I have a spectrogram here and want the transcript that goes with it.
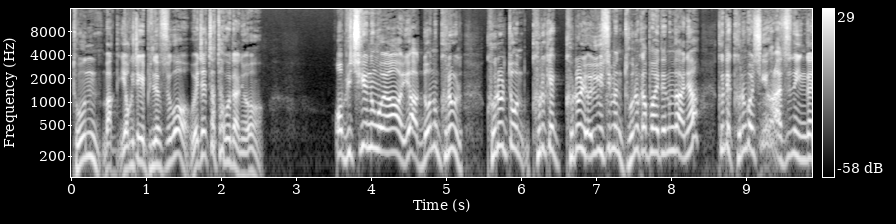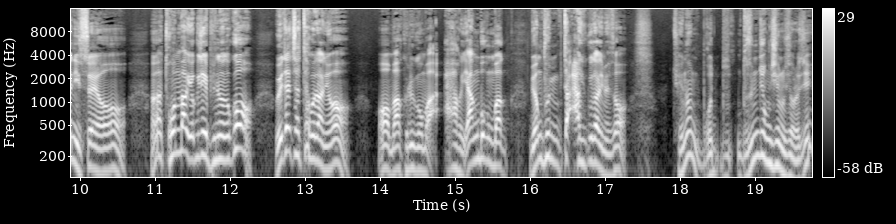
돈 막 여기저기 빌려 쓰고 외제차 타고 다녀. 어 미치겠는 거야. 야 너는 그럴 그럴 돈 그렇게 그럴 여유 있으면 돈을 갚아야 되는 거 아니야? 근데 그런 걸 신경을 안 쓰는 인간이 있어요. 어? 돈 막 여기저기 빌려놓고 외제차 타고 다녀. 어 막 그리고 막 아, 양복 막 명품 딱 입고 다니면서 쟤는 뭐 무- 무슨 정신으로 저러지?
